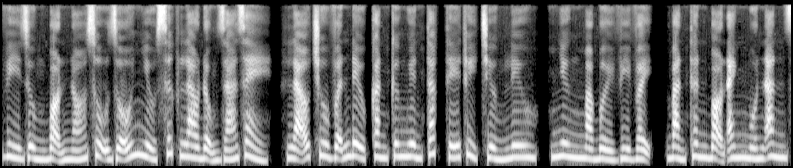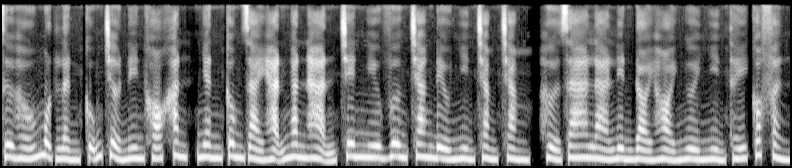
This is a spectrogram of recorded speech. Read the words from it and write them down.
vì dùng bọn nó dụ dỗ nhiều sức lao động giá rẻ, lão Chu vẫn đều căn cứ nguyên tắc thế thủy trường lưu, nhưng mà bởi vì vậy, bản thân bọn anh muốn ăn dưa hấu một lần cũng trở nên khó khăn, nhân công dài hạn ngăn hạn trên như vương trang đều nhìn chằm chằm, hở ra là liền đòi hỏi người nhìn thấy có phần.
